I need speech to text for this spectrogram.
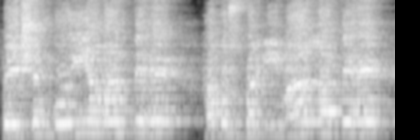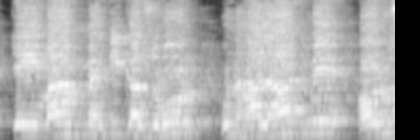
پیشن گوئیاں مانتے ہیں۔ ہم اس پر ایمان لاتے ہیں کہ امام مہدی کا ظہور ان حالات میں اور اس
